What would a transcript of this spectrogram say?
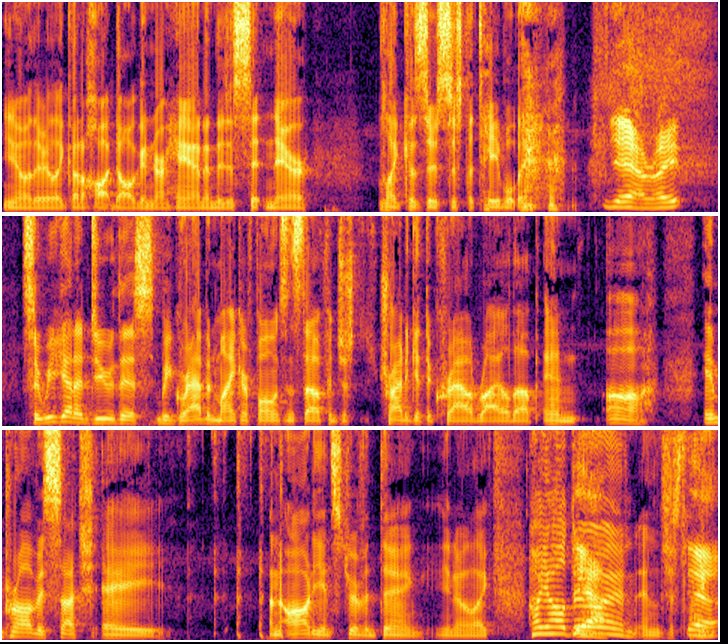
You know, they're like got a hot dog in their hand, and they're just sitting there, like, because there's just a table there. yeah right so we got to do this. We grabbing microphones and stuff, and just try to get the crowd riled up. And oh, improv is such a an audience driven thing. You know, like how y'all doing, Yeah. and just like Yeah.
